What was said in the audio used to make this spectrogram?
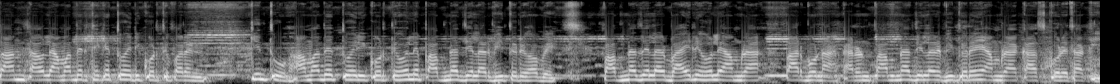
চান, তাহলে আমাদের থেকে তৈরি করতে পারেন। কিন্তু আমাদের তৈরি করতে হলে পাবনা জেলার ভিতরে হবে। পাবনা জেলার বাইরে হলে আমরা পারব না, কারণ পাবনা জেলার ভিতরেই আমরা কাজ করে থাকি।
